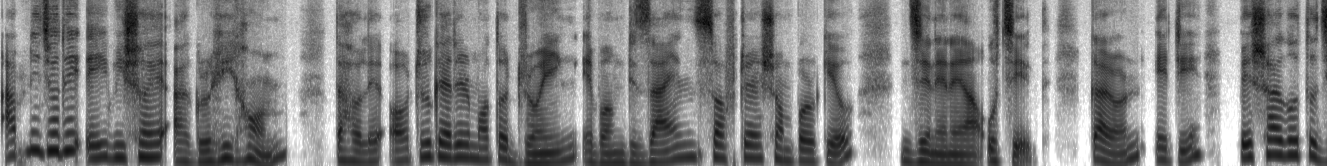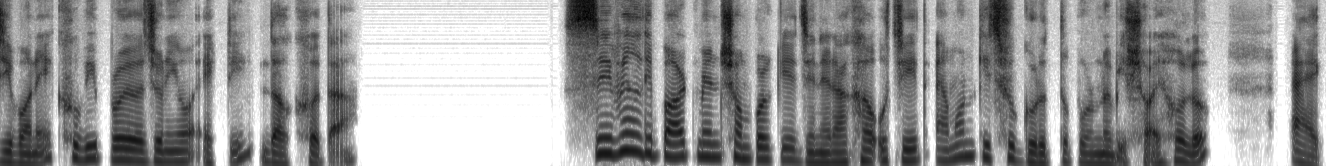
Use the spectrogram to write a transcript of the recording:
আপনি যদি এই বিষয়ে আগ্রহী হন, তাহলে অটোক্যাডের মতো ড্রয়িং এবং ডিজাইন সফটওয়্যার সম্পর্কেও জেনে নেওয়া উচিত, কারণ এটি পেশাগত জীবনে খুবই প্রয়োজনীয় একটি দক্ষতা। সিভিল ডিপার্টমেন্ট সম্পর্কে জেনে রাখা উচিত এমন কিছু গুরুত্বপূর্ণ বিষয় হল, এক,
